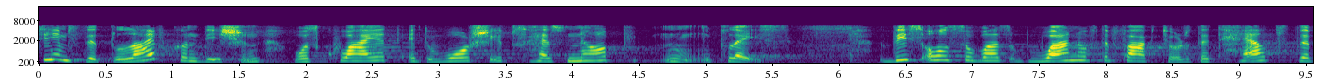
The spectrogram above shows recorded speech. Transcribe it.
Seems that life condition was quiet and warships has no mm, place. This also was one of the factors that helped the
